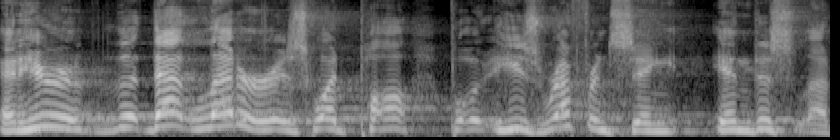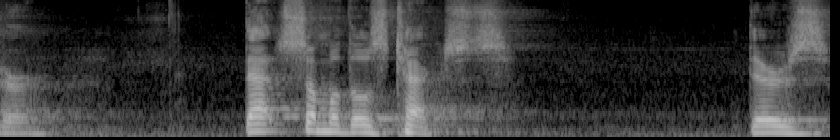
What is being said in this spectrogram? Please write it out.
And here, th- that letter is what Paul, he's referencing in this letter. That's some of those texts. There's,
